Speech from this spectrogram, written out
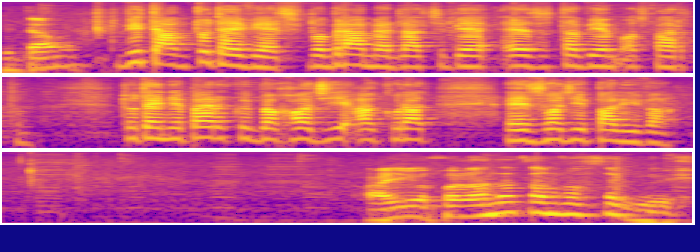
Witam. Witam, tutaj wiedz, bo bramę dla ciebie e, zostawiłem otwartą. Tutaj nie parkuj, bo chodzi akurat e, złodziej paliwa. A i Holanda tam zostawiłeś.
